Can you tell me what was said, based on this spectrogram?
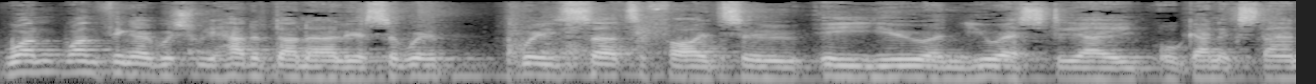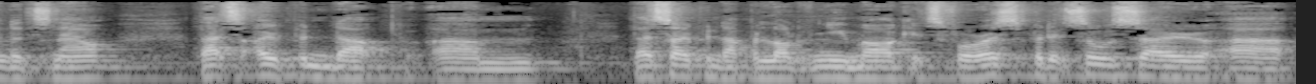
one, one thing I wish we had have done earlier, so we're, we're certified to EU and USDA organic standards now. That's opened up, um, that's opened up a lot of new markets for us, but it's also uh,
